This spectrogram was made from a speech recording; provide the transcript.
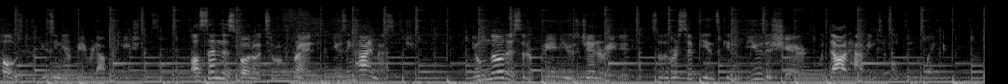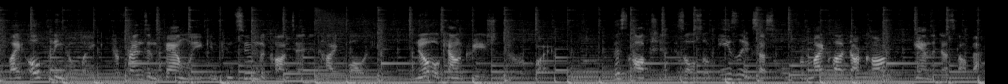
post using your favorite applications. I'll send this photo to a friend using iMessage. You'll notice that a preview is generated so the recipients can view the share without having to open the link. By opening the link, your friends and family can consume the content in high quality. No account creations are required. This option is also easily accessible from mycloud.com and the desktop app.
